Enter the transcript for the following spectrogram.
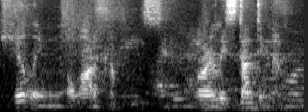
killing a lot of companies, or at least stunting them.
